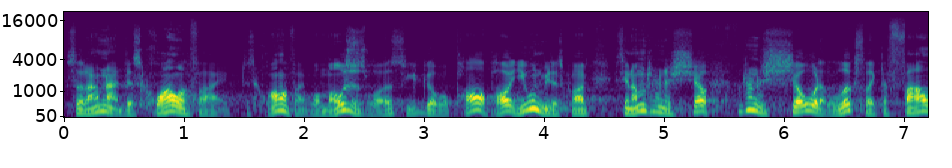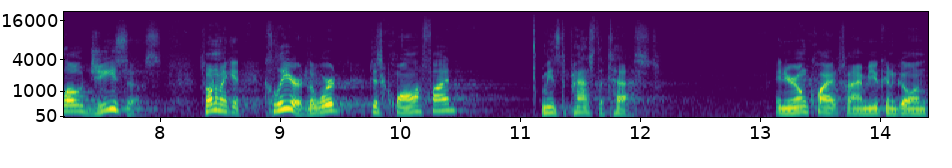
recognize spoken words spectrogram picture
so that I'm not disqualified. Disqualified? Well, Moses was. You go, well, Paul, Paul, you wouldn't be disqualified. Said, I'm trying to show, I'm trying to show what it looks like to follow Jesus. So I want to make it clear. The word disqualified means to pass the test. In your own quiet time, you can go and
